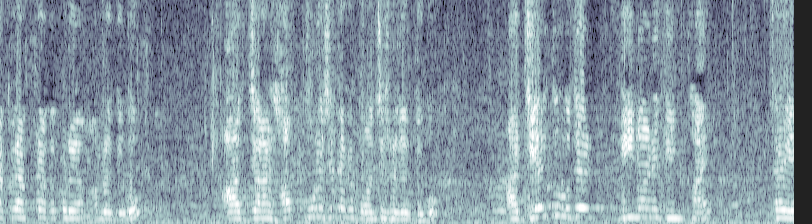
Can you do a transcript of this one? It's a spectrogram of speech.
এক লাখ টাকা করে আমরা দেবো। আর যার হাফ পড়েছে তাকে পঞ্চাশ হাজার দেবো। আর যেহেতু ওদের দিন আনে দিন খায়, তাই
